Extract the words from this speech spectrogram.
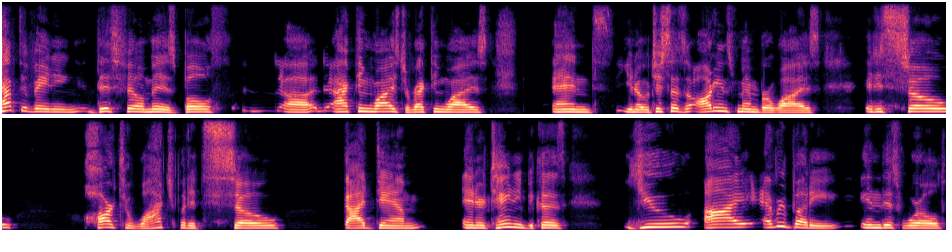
captivating this film is, both uh, acting wise, directing wise, and you know, just as an audience member wise, it is so hard to watch, but it's so goddamn entertaining because you, I, everybody in this world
